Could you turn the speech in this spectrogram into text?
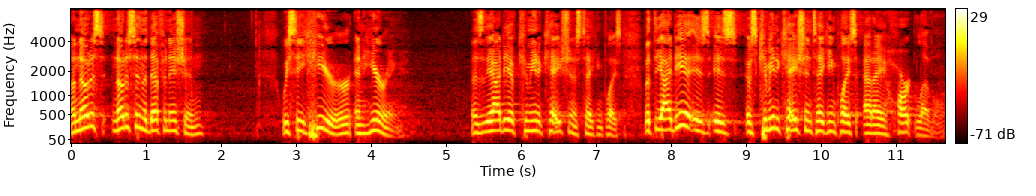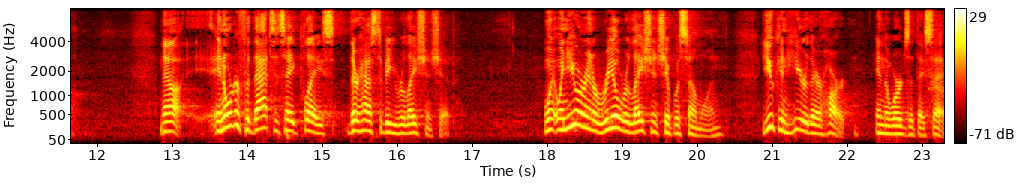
Now notice notice in the definition we see hear and hearing. As the idea of communication is taking place. But the idea is, is, is communication taking place at a heart level. Now, in order for that to take place, there has to be relationship. When, when you are in a real relationship with someone, you can hear their heart in the words that they say.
